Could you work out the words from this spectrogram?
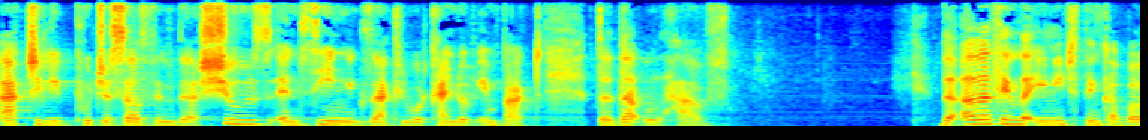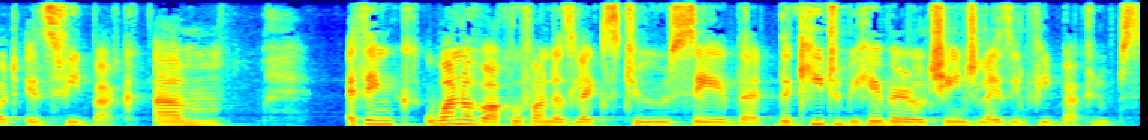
actually put yourself in their shoes and seeing exactly what kind of impact that that will have the other thing that you need to think about is feedback um, I think one of our co founders likes to say that the key to behavioral change lies in feedback loops.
